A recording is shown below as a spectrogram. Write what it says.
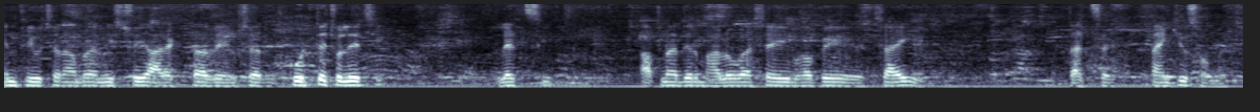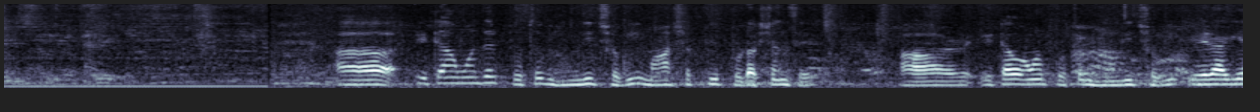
ইন ফিউচার আমরা নিশ্চয়ই আরেকটা ভেঞ্চার করতে চলেছি। লেটস সি আপনাদের ভালোবাসা এইভাবে চাই। That's thank you so much এটা আমাদের প্রথম হিন্দি ছবি মহাশক্তি প্রোডাকশানসে আর এটাও আমার প্রথম হিন্দি ছবি। এর আগে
